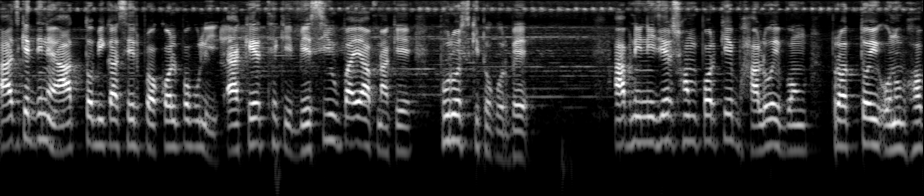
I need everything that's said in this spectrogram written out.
আজকের দিনে আত্মবিকাশের প্রকল্পগুলি একের থেকে বেশি উপায়ে আপনাকে পুরস্কৃত করবে। আপনি নিজের সম্পর্কে ভালো এবং প্রত্যয় অনুভব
